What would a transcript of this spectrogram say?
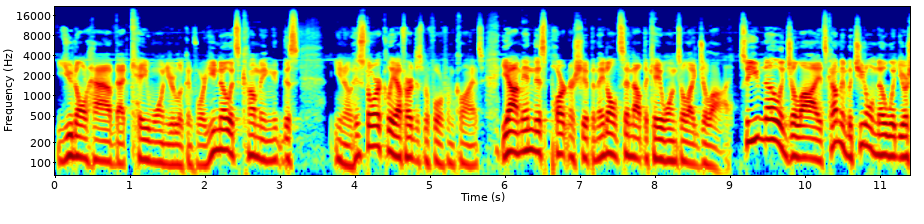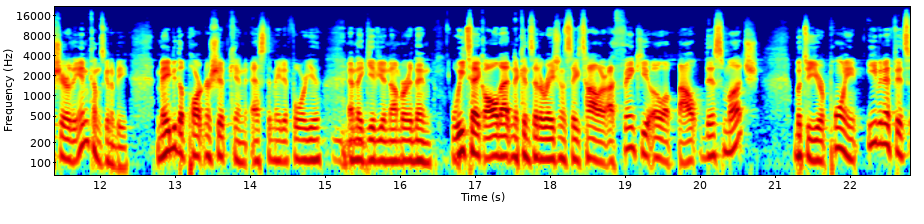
you don't have that K1 you're looking for. You know it's coming this you know, historically I've heard this before from clients. Yeah, I'm in this partnership and they don't send out the K1 until like July. So you know in July it's coming, but you don't know what your share of the income is going to be. Maybe the partnership can estimate it for you and they mm-hmm. give you a number and then we take all that into consideration and say, "Tyler, I think you owe about this much." But to your point, even if it's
